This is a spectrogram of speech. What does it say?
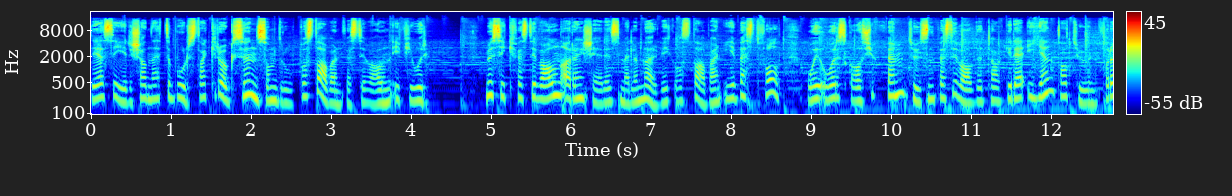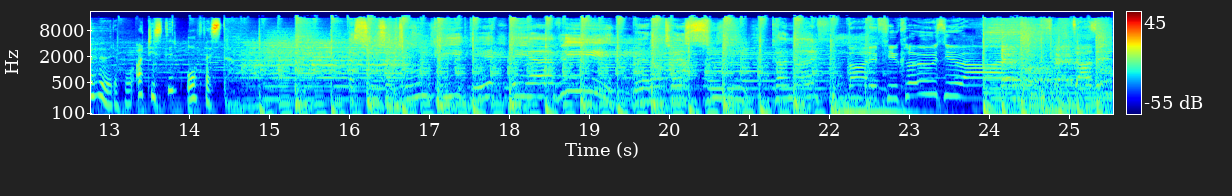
Det sier Jeanette Bolstad Krogsund, som dro på Stavernfestivalen i fjor. Musikkfestivalen arrangeres mellom Larvik og Stavern i Vestfold, og i år skal 25 000 festivaldeltakere igjen ta turen for å høre på artister og feste. Jeg syns atomkrig det er jævlig, men attesten kan jeg But if you close your eyes, does it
